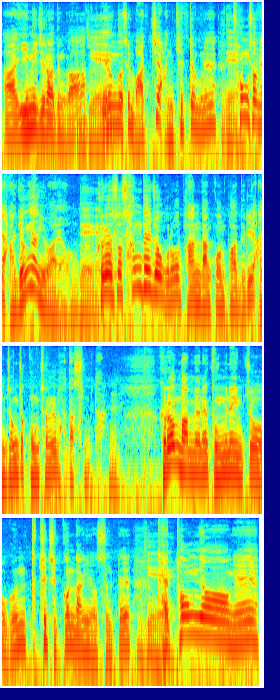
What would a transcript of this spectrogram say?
아, 이미지라든가 예. 이런 것에 맞지 않기 때문에 네. 총선에 악영향이 와요. 네. 그래서 상대적으로 반당권파들이 안정적 공천을 받았습니다. 음. 그런 반면에 국민의힘 쪽은 특히 집권당이었을 때 예. 대통령에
